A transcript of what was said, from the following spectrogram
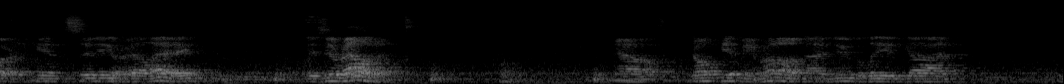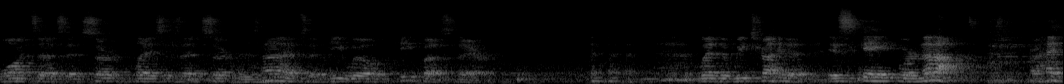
Or Kansas City or LA is irrelevant. Now, don't get me wrong, I do believe God wants us at certain places at certain times and He will keep us there. Whether we try to escape or not, right?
